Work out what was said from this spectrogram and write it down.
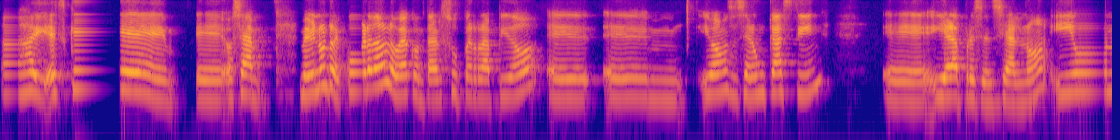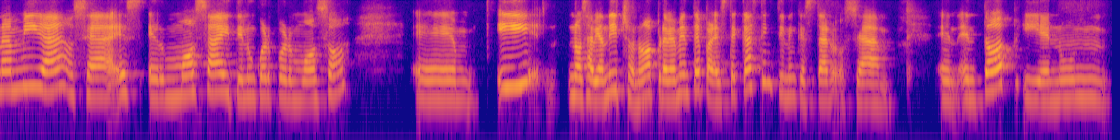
Ay, es que, eh, o sea, me vino un recuerdo, lo voy a contar súper rápido. Eh, em, íbamos a hacer un casting eh, y era presencial, ¿no? Y una amiga, o sea, es hermosa y tiene un cuerpo hermoso. Em, y nos habían dicho, ¿no? Previamente para este casting tienen que estar, o sea, en, top y en un,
